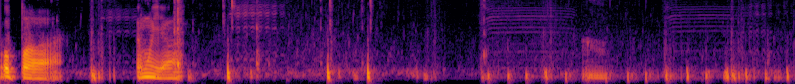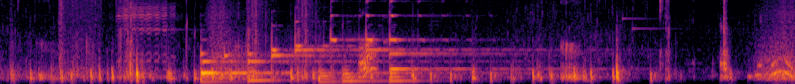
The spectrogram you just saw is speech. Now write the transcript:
Опа. Це моя. О! Мгм.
